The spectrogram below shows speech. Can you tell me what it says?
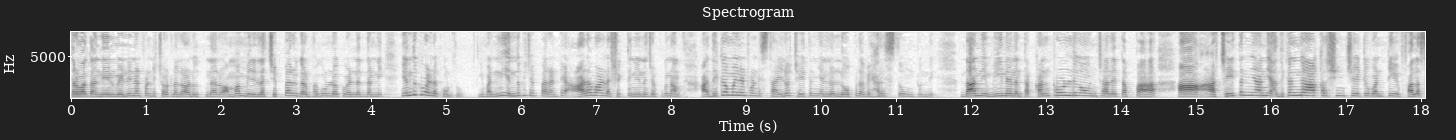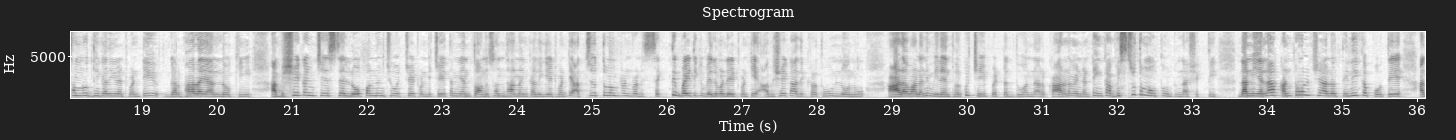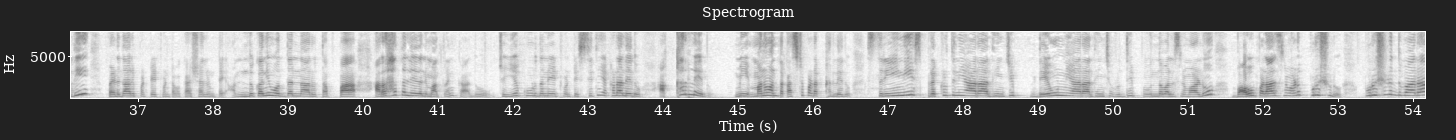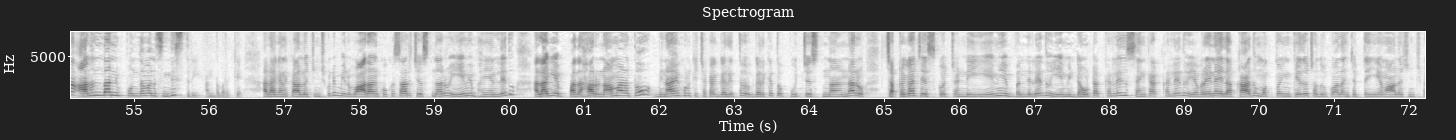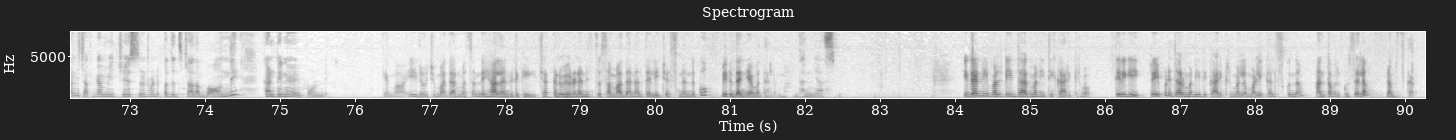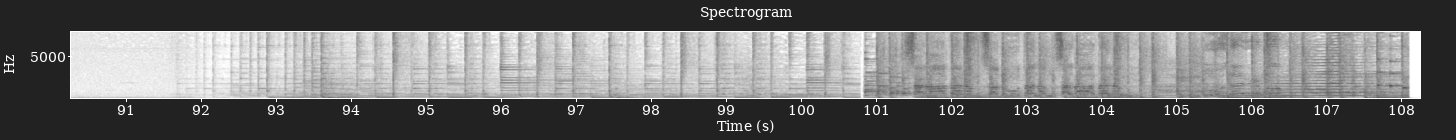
తర్వాత నేను వెళ్ళినటువంటి చోట్లలో అడుగుతున్నారు అమ్మ మీరు ఇలా చెప్పారు గర్భగుడిలోకి వెళ్ళొద్దని ఎందుకు వెళ్ళకూడదు? ఇవన్నీ ఎందుకు చెప్పారంటే ఆడవాళ్ళ శక్తి నిన్న చెప్పుకున్నాం. అధికమైనటువంటి స్థాయిలో చైతన్యంలో లోపల విహరిస్తూ ఉంటుంది. దాన్ని వీలైనంత కంట్రోల్డ్గా ఉంచాలే తప్ప ఆ చైతన్యాన్ని అధికంగా ఆకర్షించేటువంటి ఫల సమృద్ధి కలిగినటువంటి గర్భాలయాల్లోకి అభిషేకం చేస్తే లోపల నుంచి వచ్చేటువంటి చైతన్యంతో అనుసంధానం కలిగేటువంటి అత్యుత్తమమైనటువంటి శక్తి బయటికి వెలువడేటువంటి అభిషేకాది క్రతువుల్లోనూ ఆడవాళ్ళని వీలైనంత వరకు చేయి పెట్టద్దు అన్నారు. కారణం ఏంటంటే ఇంకా విస్తృతం అవుతూ ఉంటుంది ఆ శక్తి. దాన్ని ఎలా కంట్రోల్ చేయాలో తెలియకపోతే అది పెడదారి పట్టేటువంటి అవకాశాలు ఉంటాయి. అందుకని వద్దన్నారు తప్ప అర్హత లేదని మాత్రం కాదు. చెయ్యకూడదనేటువంటి స్థితి ఎక్కడా లేదు. అక్కర్లేదు. మీ మనం అంత కష్టపడక్కర్లేదు. స్త్రీని ప్రకృతిని ఆరాధించి దేవుణ్ణి ఆరాధించి వృద్ధి పొందవలసిన వాడు బాగుపడాల్సిన వాడు పురుషుడు. పురుషుడి ద్వారా ఆనందాన్ని పొందవలసింది స్త్రీ అంతవరకే. అలా గనక ఆలోచించుకుంటే మీరు వారానికి ఒకసారి చేస్తున్నారు ఏమీ భయం లేదు. అలాగే పదహారు నామాలతో వినాయకుడికి చక్కగా గరితో గరికతో పూజ చేస్తున్నానన్నారు. చక్కగా చేసుకోవచ్చండి ఏమీ ఇబ్బంది లేదు ఏమీ డౌట్ అక్కర్లేదు శంక అక్కర్లేదు. ఎవరైనా ఇలా కాదు మొత్తం ఇంకేదో చదువుకోవాలని చెప్తే ఏం ఆలోచించకండి. చక్కగా మీరు చేస్తున్నటువంటి పద్ధతి చాలా బాగుంది. కంటిన్యూ అయిపోండి. ఓకే మా ఈరోజు మా ధర్మ సందేహాలన్నిటికీ చక్కని వివరణనిస్తూ సమాధానాలు తెలియజేసినందుకు మీకు ధన్యవాదాలమ్మా ధన్యాస్మి. ఇదండి ఇవాళ ధర్మనీతి కార్యక్రమం తిరిగి రేపటి ధర్మనీతి కార్యక్రమంలో మళ్ళీ కలుసుకుందాం అంతవరకు సెలవు నమస్కారం सनातनं सनूतनं सदातनम्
